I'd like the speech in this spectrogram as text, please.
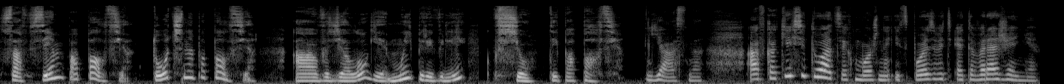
Совсем попался. Точно попался. А в диалоге мы перевели все, ты попался. Ясно. А в каких ситуациях можно использовать это выражение?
